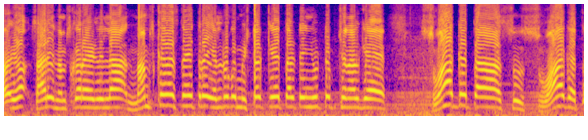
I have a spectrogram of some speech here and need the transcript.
ಅಯ್ಯೋ ಸಾರಿ ನಮಸ್ಕಾರ ಹೇಳಲಿಲ್ಲ. ನಮಸ್ಕಾರ ಸ್ನೇಹಿತರೆ, ಎಲ್ರಿಗೂ ಮಿಸ್ಟರ್ ಕೆ ತರ್ಟೀನ್ ಯೂಟ್ಯೂಬ್ ಚಾನಲ್ಗೆ ಸ್ವಾಗತ, ಸುಸ್ವಾಗತ.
